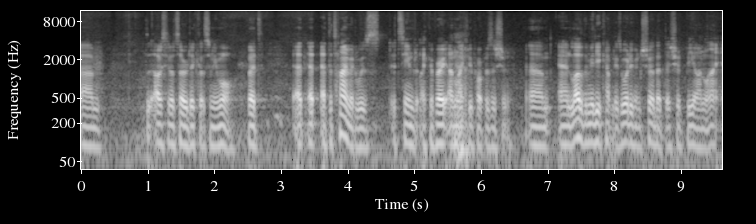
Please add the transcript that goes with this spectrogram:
Um, obviously, not so ridiculous anymore. But at, at, at the time, it was it seemed like a very unlikely proposition. Um, and a lot of the media companies weren't even sure that they should be online.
